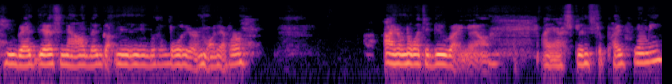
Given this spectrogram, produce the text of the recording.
he read this. Now they've got me with a lawyer and whatever. I don't know what to do right now. I asked Jens to pray for me,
